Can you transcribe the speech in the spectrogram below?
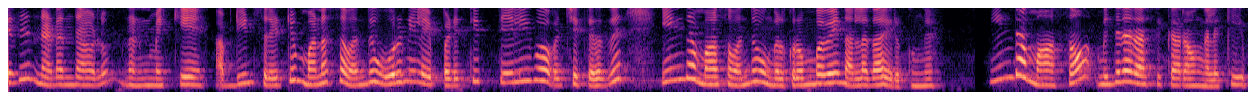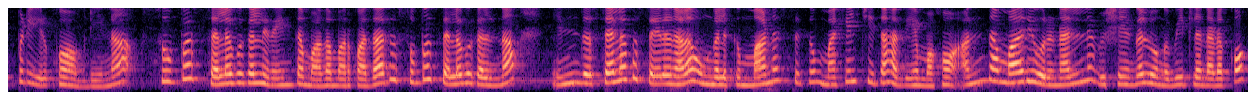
எது நடந்தாலும் நன்மைக்கே அப்படின்னு சொல்லிட்டு மனசை வந்து ஒருநிலைப்படுத்தி தெளிவாக வச்சுக்கிறது இந்த மாதம் வந்து உங்களுக்கு ரொம்பவே நல்லதாக இருக்குங்க. இந்த மாதம் மிதன ராசிக்காரவங்களுக்கு எப்படி இருக்கும் அப்படின்னா சுப செலவுகள் நிறைந்த மாதமாக இருக்கும். அதாவது சுப செலவுகள்னால் இந்த செலவு செய்கிறதுனால உங்களுக்கு மனசுக்கு மகிழ்ச்சி தான் அதிகமாகும். அந்த மாதிரி ஒரு நல்ல விஷயங்கள் உங்கள் வீட்டில் நடக்கும்.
